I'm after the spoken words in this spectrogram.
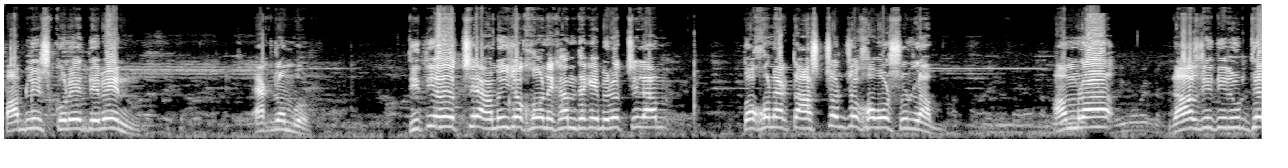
পাবলিশ করে দেবেন। এক নম্বর। দ্বিতীয় হচ্ছে, আমি যখন এখান থেকে বেরোচ্ছিলাম তখন একটা আশ্চর্য খবর শুনলাম। আমরা রাজনীতির ঊর্ধ্বে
